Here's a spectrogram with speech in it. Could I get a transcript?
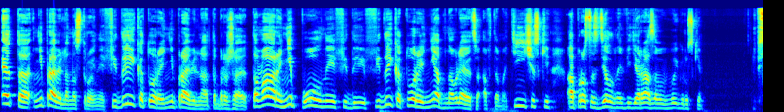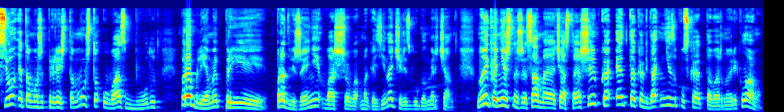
это неправильно настроенные фиды, которые неправильно отображают товары, неполные фиды, фиды, которые не обновляются автоматически, а просто сделаны в виде разовой выгрузки. Все это может привлечь к тому, что у вас будут проблемы при продвижении вашего магазина через Google Merchant. Ну и, конечно же, самая частая ошибка это когда не запускают товарную рекламу.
